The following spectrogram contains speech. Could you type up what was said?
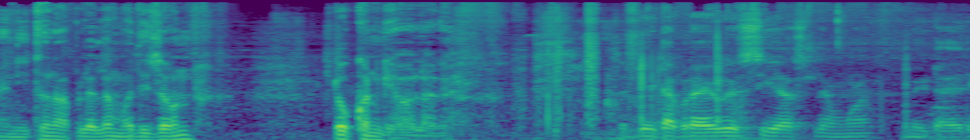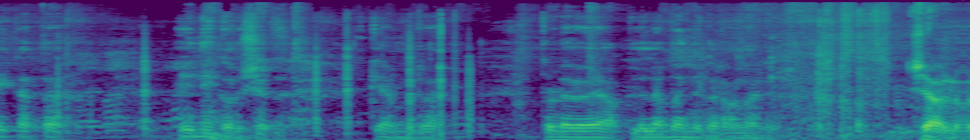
आणि इथून आपल्याला मध्ये जाऊन टोकन घ्यावं लागेल. तर डेटा प्रायव्हसी असल्यामुळं मी डायरेक्ट आता हे नाही करू शकत. कॅमेरा थोडा वेळ आपल्याला बंद करावा लागेल. चलो.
